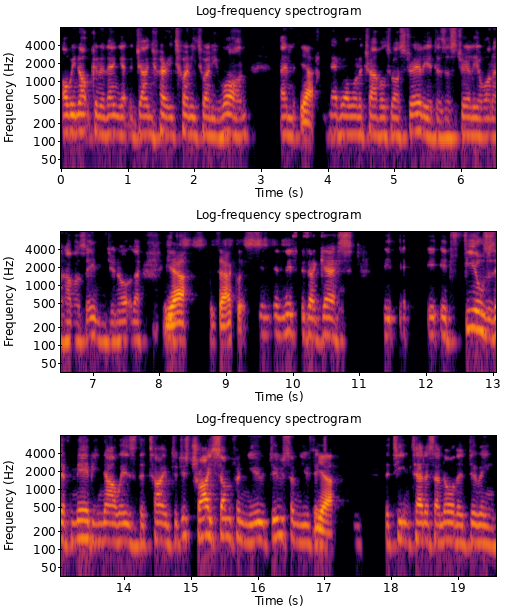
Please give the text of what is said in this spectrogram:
Are we not going to then get to January 2021? And yeah. everyone want to travel to australia does australia want to have us in? Do you know like yeah exactly. And, this is i guess it, it, it feels as if maybe now is the time to just try something new do some new things. Yeah. The team tennis i know they're doing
